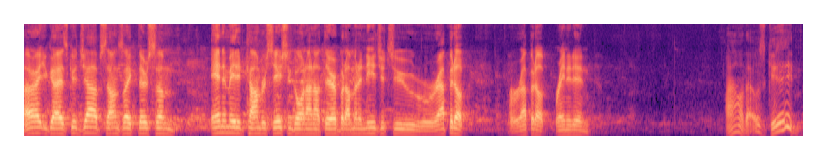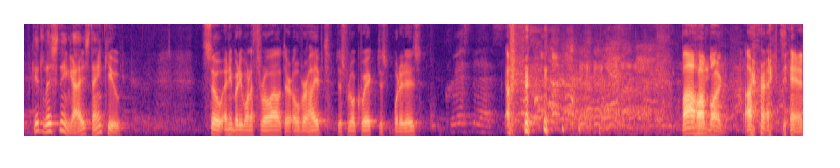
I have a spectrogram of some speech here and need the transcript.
All right, you guys, good job. Sounds like there's some animated conversation going on out there, but I'm going to need you to wrap it up. Wrap it up. Rein it in. Wow, that was good. Good listening, guys. Thank you. So, anybody want to throw out their overhyped, just real quick, just what it is? Christmas. bah humbug. All right, Dan.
